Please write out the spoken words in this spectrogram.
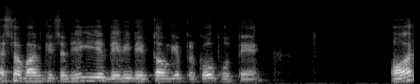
ऐसा मान के चलिए कि ये देवी देवताओं के प्रकोप होते हैं। और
